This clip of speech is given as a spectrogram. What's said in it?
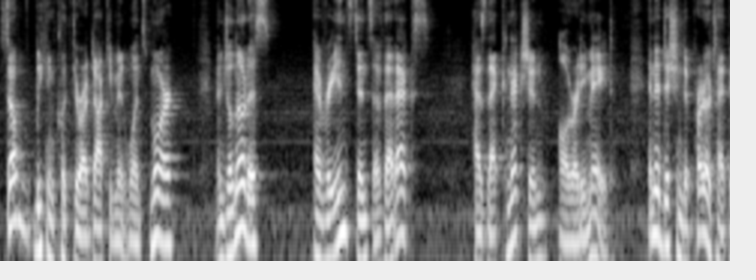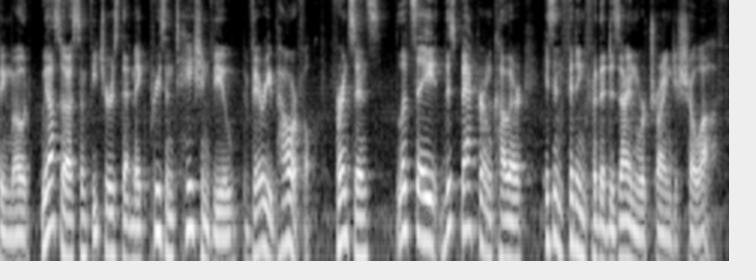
So we can click through our document once more, and you'll notice every instance of that X has that connection already made. In addition to prototyping mode, we also have some features that make presentation view very powerful. For instance, let's say this background color isn't fitting for the design we're trying to show off.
